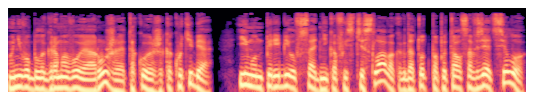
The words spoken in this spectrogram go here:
У него было громовое оружие, такое же, как у тебя. Им он перебил всадников из Тислава, когда тот попытался взять село.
